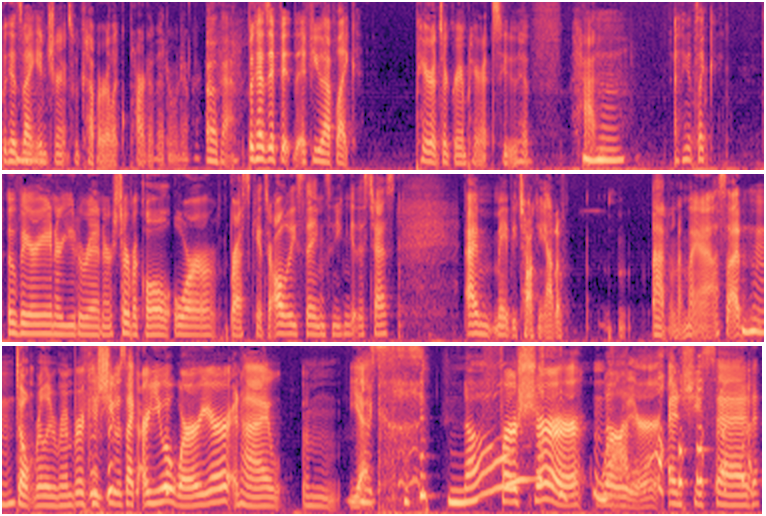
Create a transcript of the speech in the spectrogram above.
because my insurance would cover like part of it or whatever. Okay. Because if it, if you have like parents or grandparents who have had, Mm-hmm. I think it's like ovarian or uterine or cervical or breast cancer, all these things, and you can get this test. I'm maybe talking out of I don't know my ass. I Mm-hmm. don't really remember because she was like, "Are you a worrier?" And I, um, yes, No. for sure, worrier. And she said,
